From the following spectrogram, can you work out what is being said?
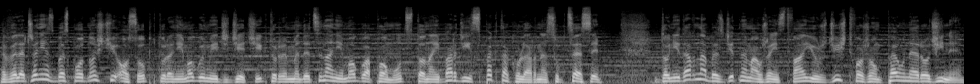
Wyleczenie z bezpłodności osób, które nie mogły mieć dzieci, którym medycyna nie mogła pomóc, to najbardziej spektakularne sukcesy. Do niedawna bezdzietne małżeństwa już dziś tworzą pełne rodziny.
